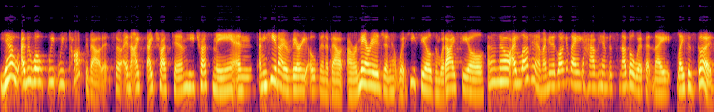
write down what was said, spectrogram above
Yeah, I mean, well, we we've talked about it. So, and I I trust him. He trusts me, and I mean, he and I are very open about our marriage and what he feels and what I feel. I don't know. I love him. I mean, as long as I have him to snuggle with at night, life is good.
